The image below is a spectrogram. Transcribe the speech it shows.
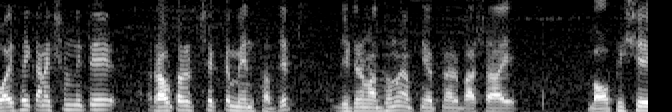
ওয়াইফাই কানেকশন নিতে রাউটার হচ্ছে একটা মেন সাবজেক্ট যেটার মাধ্যমে আপনি আপনার বাসায় বা অফিসে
